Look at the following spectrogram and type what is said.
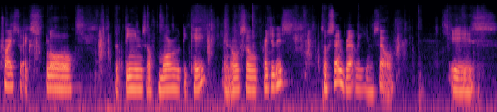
tries to explore the themes of moral decay and also prejudice. So Slam Bradley himself is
